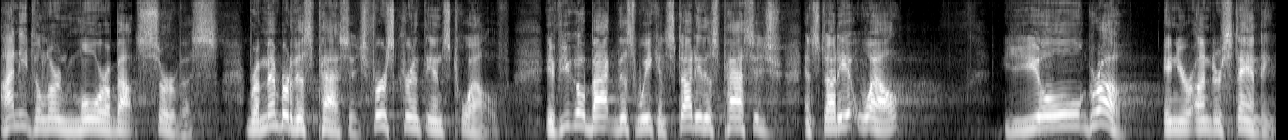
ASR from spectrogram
I need to learn more about service. Remember this passage, 1 Corinthians 12. If you go back this week and study this passage and study it well, you'll grow in your understanding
